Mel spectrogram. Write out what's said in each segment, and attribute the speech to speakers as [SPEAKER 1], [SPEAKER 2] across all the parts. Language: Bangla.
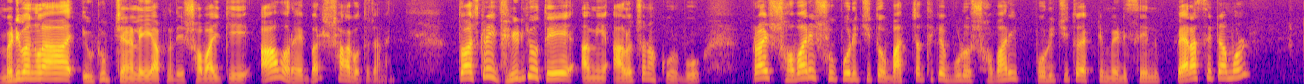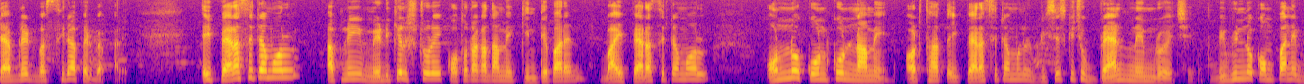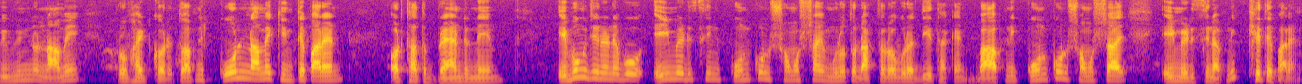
[SPEAKER 1] মেডিবাংলা ইউটিউব চ্যানেলে আপনাদের সবাইকে আবারও একবার স্বাগত জানাই। তো আজকের এই ভিডিওতে আমি আলোচনা করব প্রায় সবারই সুপরিচিত, বাচ্চা থেকে বুড়ো সবারই পরিচিত একটি মেডিসিন প্যারাসিটামল ট্যাবলেট বা সিরাপের ব্যাপারে। এই প্যারাসিটামল আপনি মেডিকেল স্টোরে কত টাকা দামে কিনতে পারেন বা এই প্যারাসিটামল অন্য কোন কোন নামে, অর্থাৎ এই প্যারাসিটামলের বিশেষ কিছু ব্র্যান্ড নেম রয়েছে, বিভিন্ন কোম্পানি বিভিন্ন নামে প্রোভাইড করে। তো আপনি কোন নামে কিনতে পারেন অর্থাৎ ব্র্যান্ড নেম এবং জেনে নেব এই মেডিসিন কোন কোন সমস্যায় মূলত ডাক্তারবাবুরা দিয়ে থাকেন বা আপনি কোন কোন সমস্যায় এই মেডিসিন আপনি খেতে পারেন।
